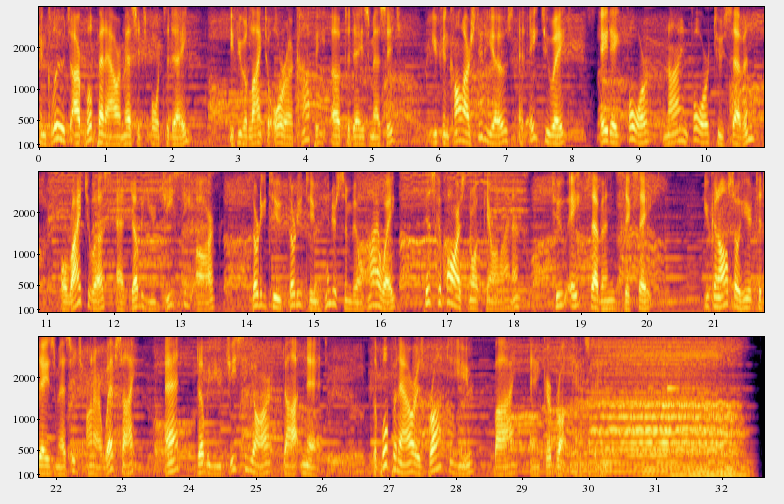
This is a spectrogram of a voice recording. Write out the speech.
concludes our Pulpit Hour message for today. If you would like to order a copy of today's message, you can call our studios at 828 884 9427 or write to us at WGCR 3232 Hendersonville Highway, Pisgah Forest, North Carolina 28768. You can also hear today's message on our website at WGCR.net. The Pulpit Hour is brought to you by Anchor Broadcasting.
